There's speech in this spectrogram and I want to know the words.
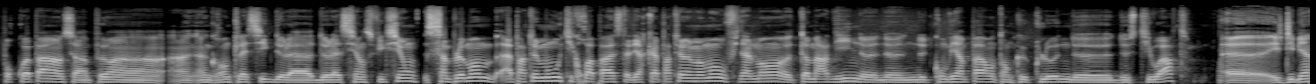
pourquoi pas hein, C'est un peu un, grand classique de la science-fiction. Simplement à partir du moment où tu crois pas, c'est-à-dire qu'à partir du moment où finalement Tom Hardy ne, te convient pas en tant que clone de Stewart euh, et je dis bien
